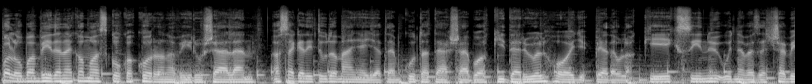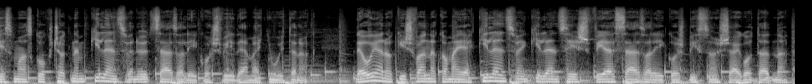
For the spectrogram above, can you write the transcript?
Valóban védenek a maszkok a koronavírus ellen. A Szegedi Tudományegyetem kutatásából kiderül, hogy például a kék színű úgynevezett sebészmaszkok csak nem 95%-os védelmet nyújtanak, de olyanok is vannak, amelyek 99,5%-os biztonságot adnak.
